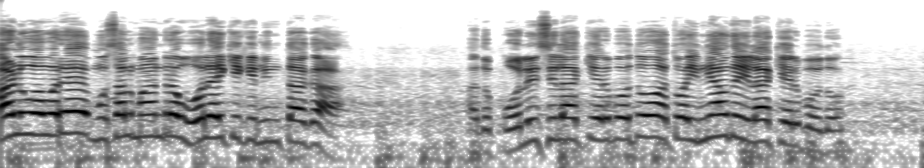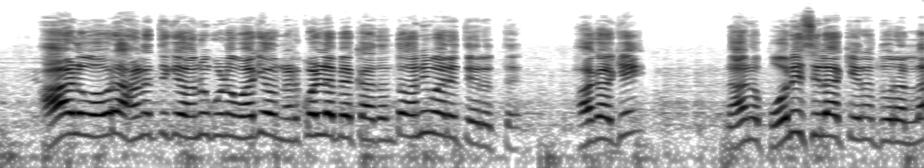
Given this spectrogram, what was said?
ಆಳುವವರೇ ಮುಸಲ್ಮಾನರ ಓಲೈಕೆಗೆ ನಿಂತಾಗ ಅದು ಪೊಲೀಸ್ ಇಲಾಖೆ ಇರ್ಬೋದು ಅಥವಾ ಇನ್ಯಾವುದೇ ಇಲಾಖೆ ಇರ್ಬೋದು, ಆಳುವವರ ಹಣತಿಗೆ ಅನುಗುಣವಾಗಿ ಅವ್ರು ನಡ್ಕೊಳ್ಳೇಬೇಕಾದಂಥ ಅನಿವಾರ್ಯತೆ ಇರುತ್ತೆ. ಹಾಗಾಗಿ ನಾನು ಪೊಲೀಸ್ ಇಲಾಖೆಯನ್ನು ದೂರಲ್ಲ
